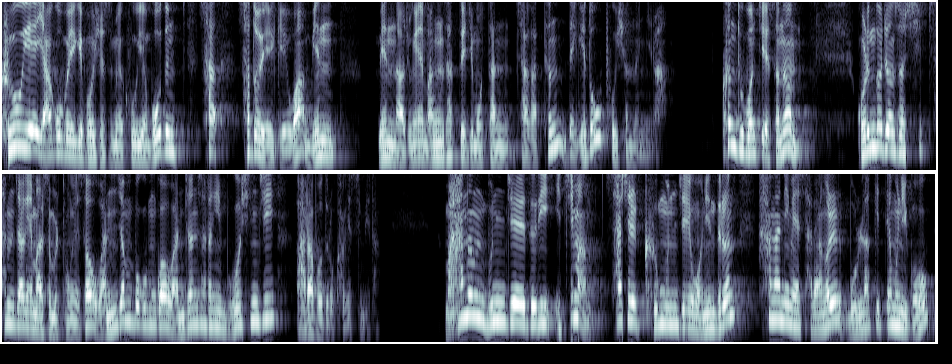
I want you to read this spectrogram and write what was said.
그 후에 야고보에게 보셨으며 그 후에 모든 사, 사도에게와 맨, 맨 나중에 망삭되지 못한 자 같은 내게도 보셨느니라. 큰 두 번째에서는 고린도전서 13장의 말씀을 통해서 완전 복음과 완전 사랑이 무엇인지 알아보도록 하겠습니다. 많은 문제들이 있지만 사실 그 문제의 원인들은 하나님의 사랑을 몰랐기 때문이고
